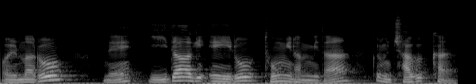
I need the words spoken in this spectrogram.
얼마로? 네, 2 더하기 a로 동일합니다. 그럼 좌극한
